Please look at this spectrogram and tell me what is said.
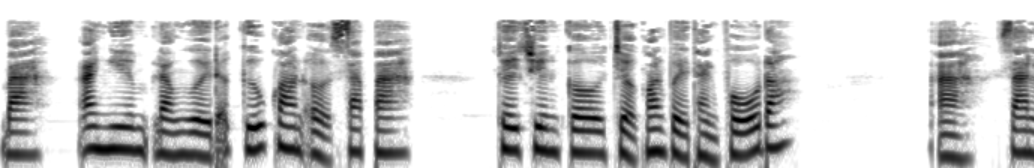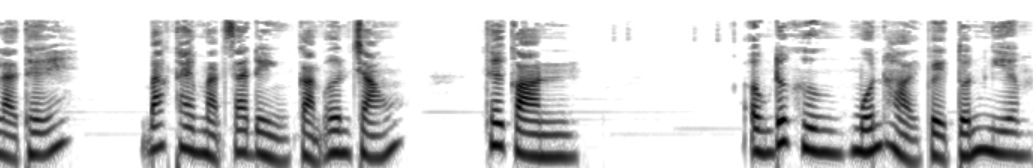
Ba, anh Nghiêm là người đã cứu con ở Sapa, thuê chuyên cơ chở con về thành phố đó. À, ra là thế. Bác thay mặt gia đình cảm ơn cháu. Thế còn... Ông Đức Hưng muốn hỏi về Tuấn Nghiêm,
